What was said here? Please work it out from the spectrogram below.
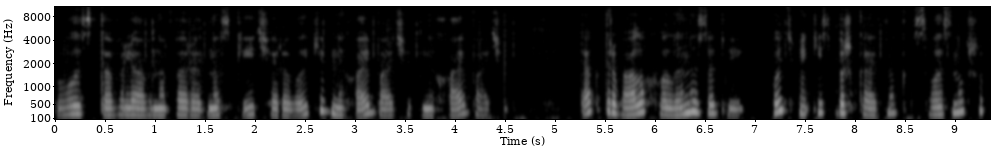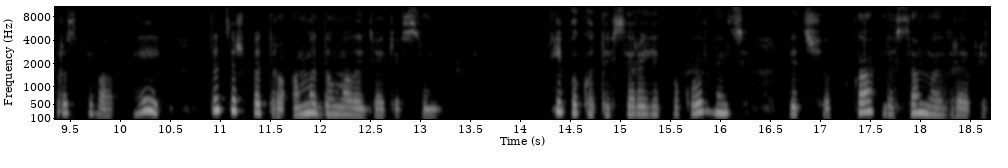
Виставляв наперед носки черевиків, нехай бачить, нехай бачить. Так тривало хвилини за дві. Потім якийсь бешкетник, свиснувши, проспівав Гей, то це ж Петро, а ми думали дяків син. І покотився ригіт по ковзанці від щопка до самої греблі.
